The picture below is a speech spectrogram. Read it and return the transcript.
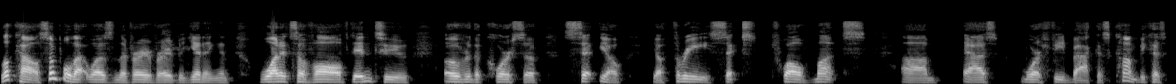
Look how simple that was in the very, very beginning and what it's evolved into over the course of, you know, you know, three, six, twelve months um, as more feedback has come because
